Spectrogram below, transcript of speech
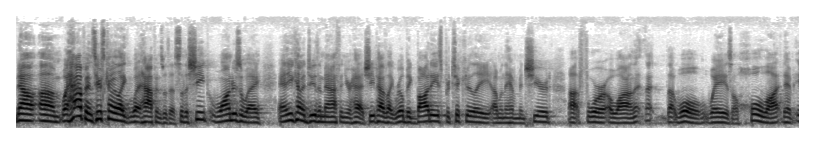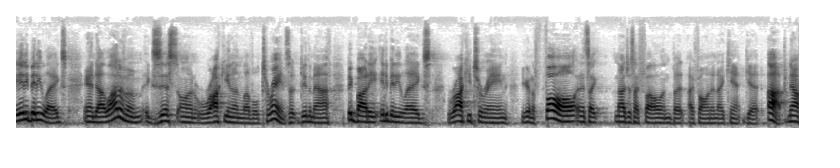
Now, um, what happens, here's kind of like what happens with this. So the sheep wanders away, and you kind of do the math in your head. Sheep have like real big bodies, particularly uh, when they haven't been sheared uh, for a while. And that, that, that, wool weighs a whole lot. They have itty bitty legs, and a lot of them exist on rocky and unlevel terrain. So do the math big body, itty bitty legs, rocky terrain. You're going to fall, and it's like, not just I've fallen, but I've fallen and I can't get up. Now,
